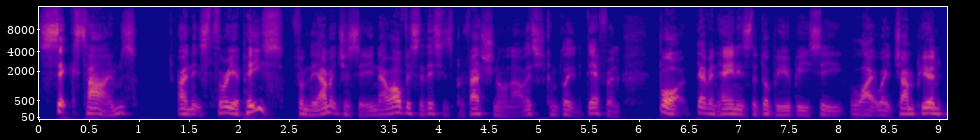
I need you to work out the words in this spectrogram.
six times and it's three apiece from the amateur scene. Now, obviously, this is professional now. This is completely different. But Devin Haney is the WBC lightweight champion.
